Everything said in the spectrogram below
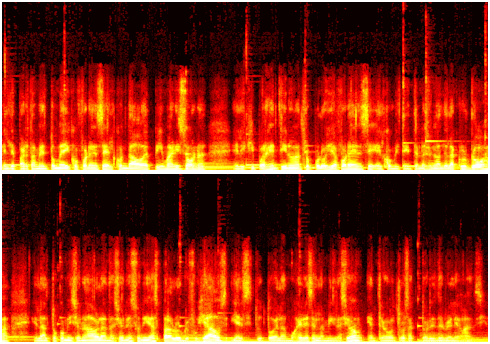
el Departamento Médico Forense del Condado de Pima, Arizona, el equipo argentino de antropología forense, el Comité Internacional de la Cruz Roja, el Alto Comisionado de las Naciones Unidas para los Refugiados y el Instituto de las Mujeres en la Migración entre otros actores de relevancia.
